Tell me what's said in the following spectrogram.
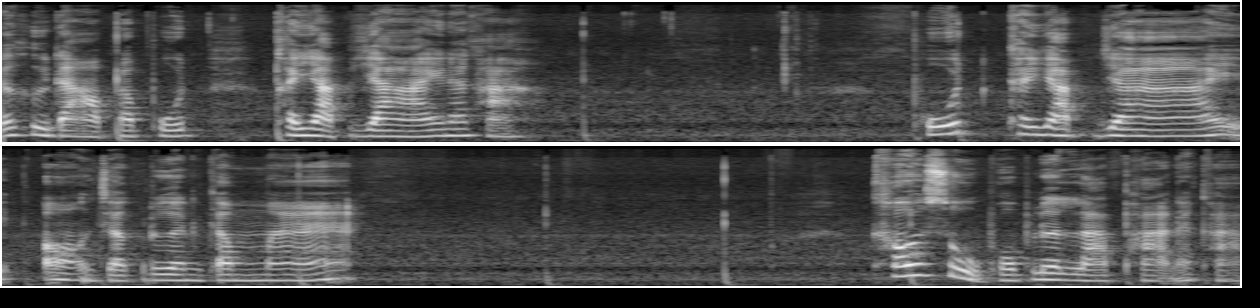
ก็คือดาวพระพุธขยับย้ายนะคะ พุธขยับย้ายออกจากเรือนกรรมะ เข้าสู่ภพเรือนลาภะนะคะ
